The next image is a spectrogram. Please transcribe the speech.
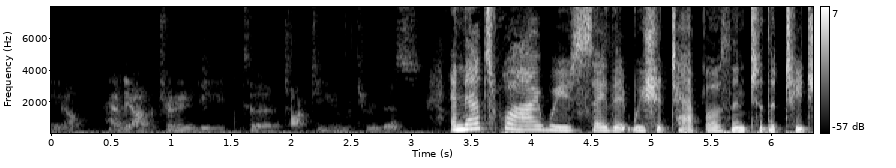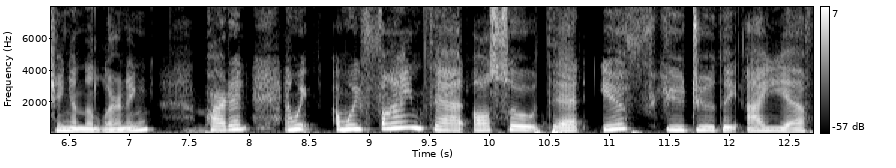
you know had the opportunity to talk to you through this. And that's why we say that we should tap both into the teaching and the learning Mhm. part of it. And we and we find that also that if you do the IEF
